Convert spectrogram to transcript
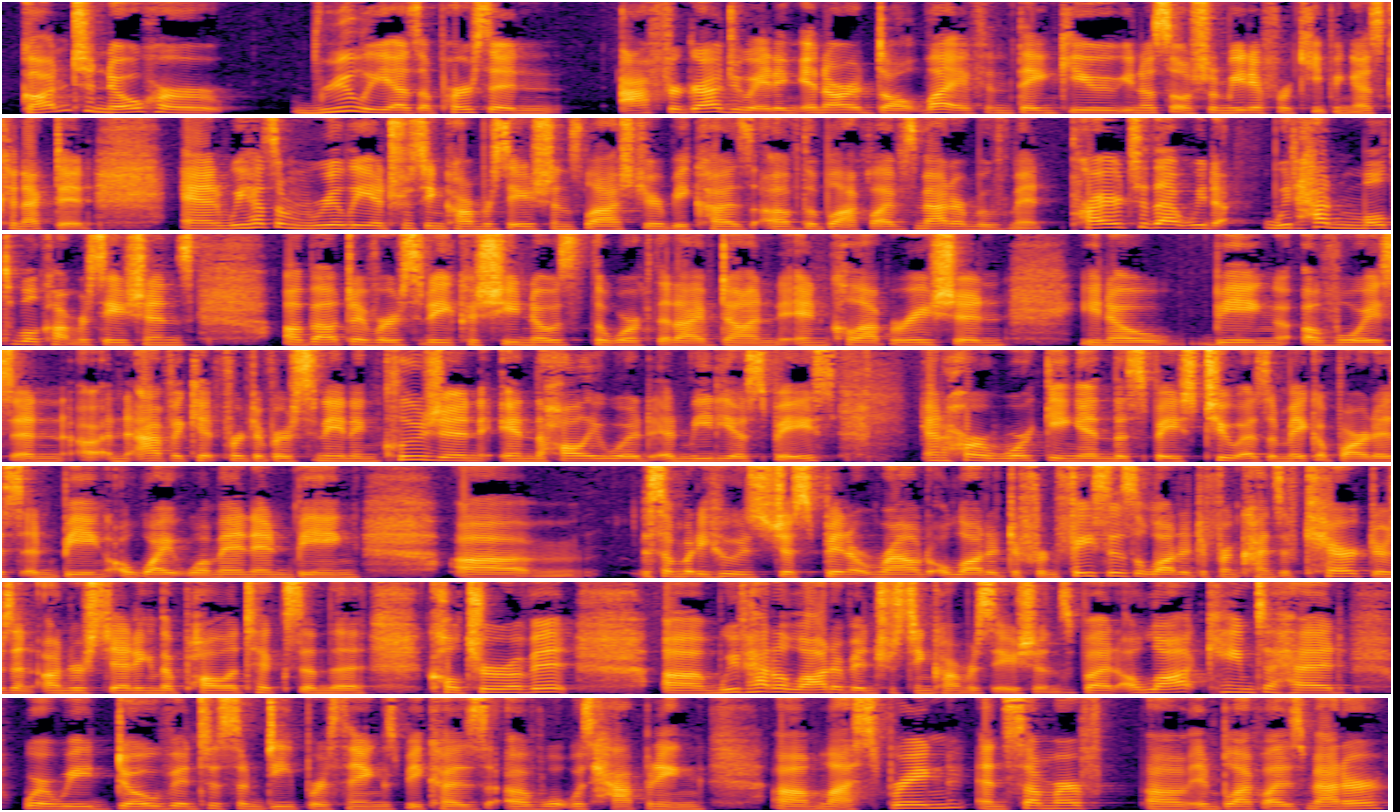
gotten to know her really as a person after graduating in our adult life. And thank you you know social media for keeping us connected. And we had some really interesting conversations last year because of the black lives matter movement. Prior to that we'd we'd had multiple conversations about diversity because she knows the work that I've done in collaboration you know being a voice and an advocate for diversity and inclusion in the Hollywood and media space and her working in the space too as a makeup artist and being a white woman and being um somebody who's just been around a lot of different faces, a lot of different kinds of characters, and understanding the politics and the culture of it. Um, we've had a lot of interesting conversations, but a lot came to head where we dove into some deeper things because of what was happening um, last spring and summer uh, in Black Lives Matter.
